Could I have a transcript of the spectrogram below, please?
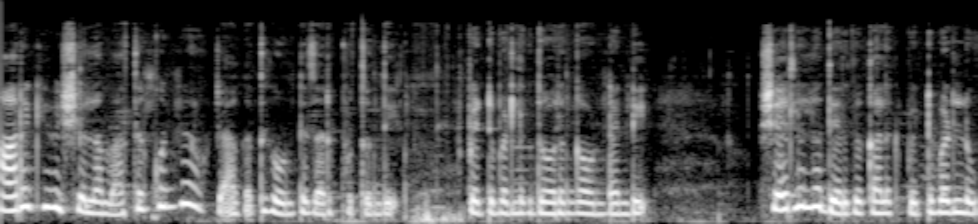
ఆరోగ్య విషయంలో మాత్రం కొంచెం జాగ్రత్తగా ఉంటే సరిపోతుంది. పెట్టుబడులకు దూరంగా ఉండండి. షేర్లలో దీర్ఘకాలిక పెట్టుబడులు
